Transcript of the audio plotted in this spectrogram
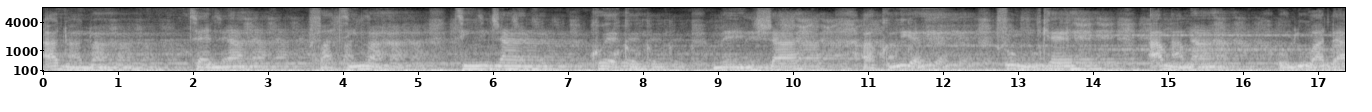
Aduma, Tena, Fatima, Tinjan, Kweku, Mensha, Akuye, Funke, Amuna, Oluwada,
